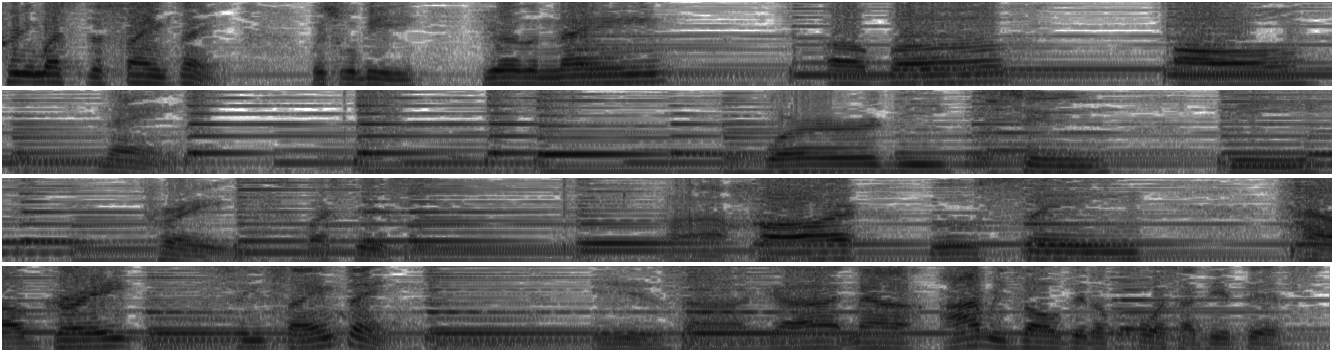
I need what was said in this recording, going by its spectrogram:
Pretty much the same thing which will be you're the name above all names. Worthy to be praised. Watch this. Our heart will sing how great, see, same thing, is our God. Now, I resolved it, of course, I did this.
